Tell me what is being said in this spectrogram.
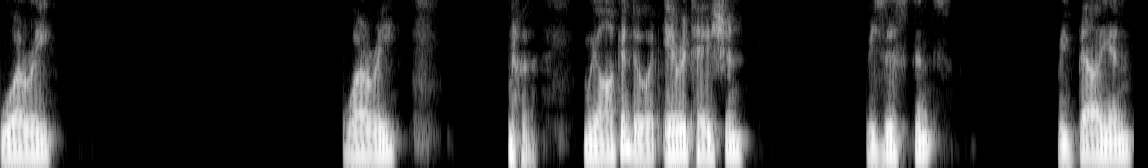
Worry. Worry. we all can do it. Irritation, resistance, rebellion,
